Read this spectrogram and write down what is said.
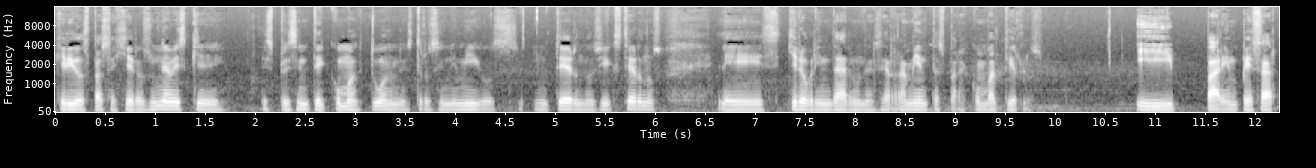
queridos pasajeros, una vez que les presenté cómo actúan nuestros enemigos internos y externos, les quiero brindar unas herramientas para combatirlos. Y para empezar,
